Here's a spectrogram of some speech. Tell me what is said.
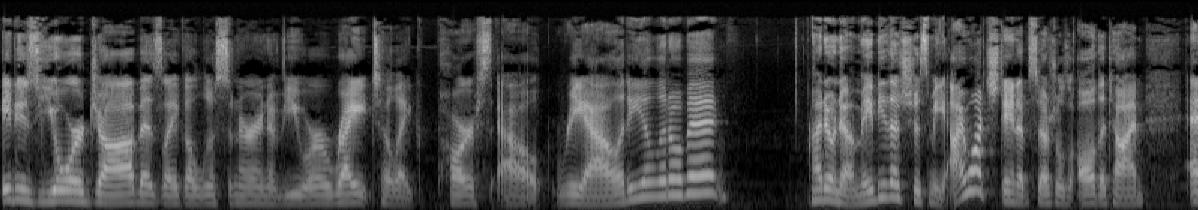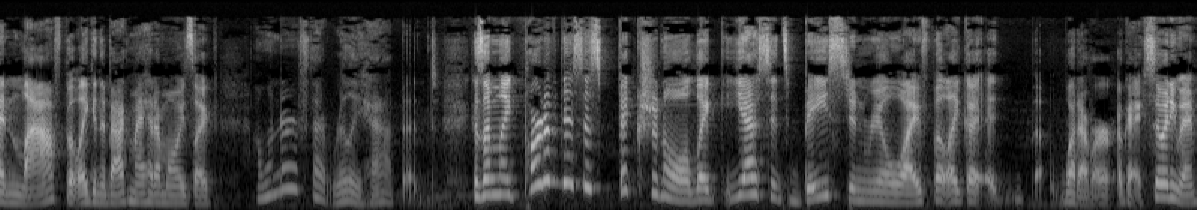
it is your job as like a listener and a viewer right to like parse out reality a little bit I don't know. Maybe that's just me. I watch stand up specials all the time and laugh, but like in the back of my head, I'm always like, I wonder if that really happened. Because I'm like, part of this is fictional. Like, yes, it's based in real life, but like, whatever. Okay. So, anyway,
